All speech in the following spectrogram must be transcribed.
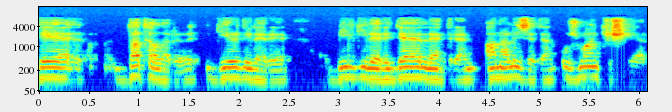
de, dataları, girdileri, bilgileri değerlendiren, analiz eden uzman kişiler,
